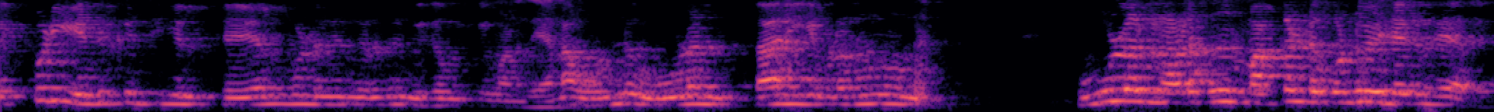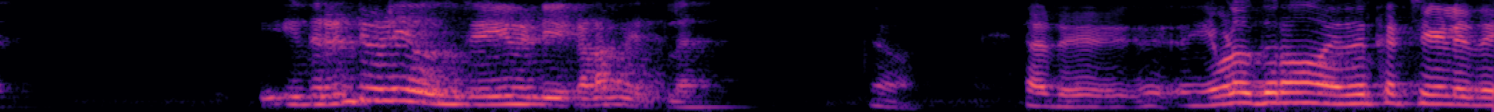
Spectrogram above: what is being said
எப்படி எதிர்க்கட்சிகள் செயல்படுதுங்கிறது மிக முக்கியமானது. ஏன்னா ஒண்ணு ஊழல் விசாரிக்கப்படணும்னு ஒண்ணு. ஊழல் நடந்தது மக்கள்கிட்ட கொண்டு போய் சேர்க்கறது யாரு? இந்த ரெண்டு வேலையும் அவங்க செய்ய வேண்டிய கடமை இருக்குல்ல. அது எவ்வளவு தூரம் எதிர்க்கட்சிகள் இது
